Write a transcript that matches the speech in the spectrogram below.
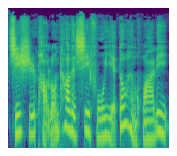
即使跑龙套的戏服也都很华丽。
